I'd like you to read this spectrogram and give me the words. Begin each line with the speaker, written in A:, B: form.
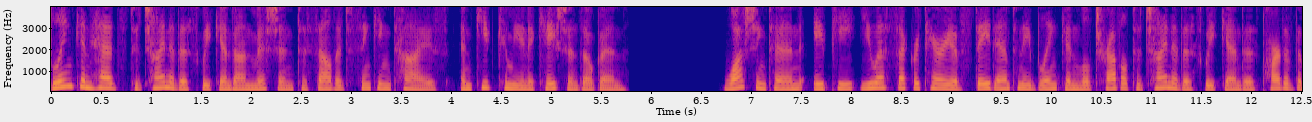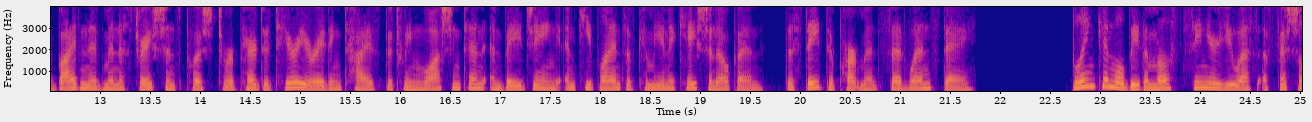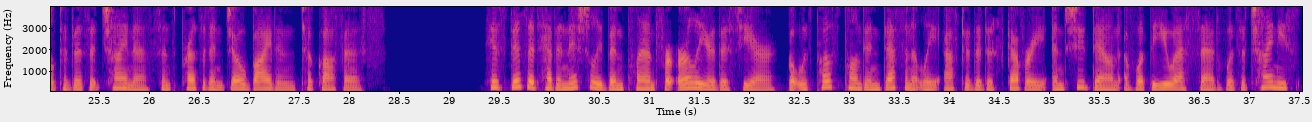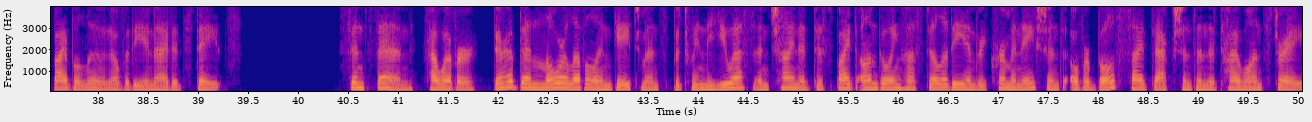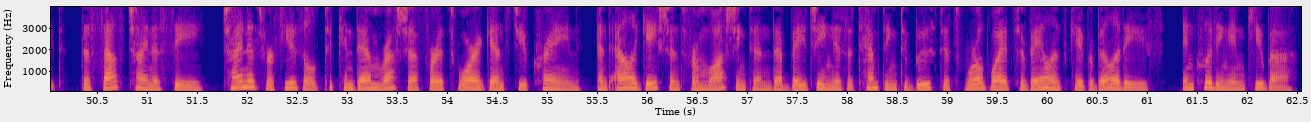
A: Blinken heads to China this weekend on mission to salvage sinking ties and keep communications open. Washington, AP, U.S. Secretary of State Antony Blinken will travel to China this weekend as part of the Biden administration's push to repair deteriorating ties between Washington and Beijing and keep lines of communication open, the State Department said Wednesday. Blinken will be the most senior U.S. official to visit China since President Joe Biden took office. His visit had initially been planned for earlier this year but was postponed indefinitely after the discovery and shootdown of what the U.S. said was a Chinese spy balloon over the United States. Since then, however, there have been lower-level engagements between the U.S. and China despite ongoing hostility and recriminations over both sides' actions in the Taiwan Strait, the South China Sea, China's refusal to condemn Russia for its war against Ukraine, and allegations from Washington that Beijing is attempting to boost its worldwide surveillance capabilities, including in Cuba.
